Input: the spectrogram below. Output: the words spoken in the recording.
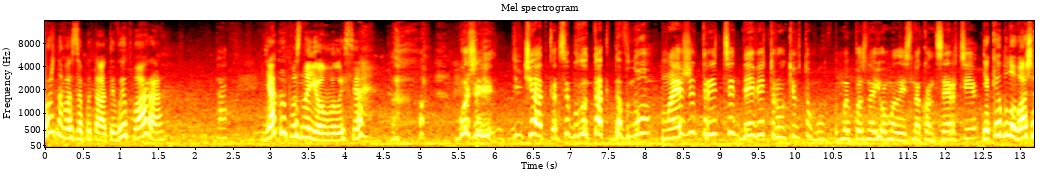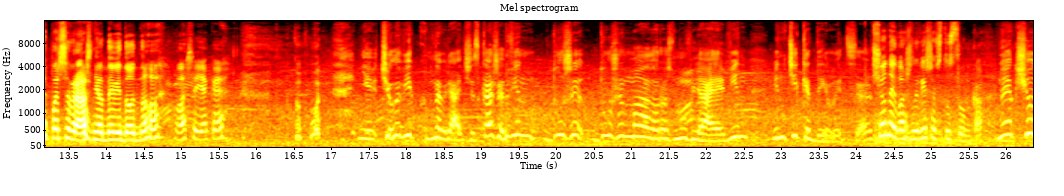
Можна вас запитати, ви пара? Так. Як ви познайомилися? Боже, дівчатка, це було так давно, майже 39 років тому. Ми познайомились на концерті. Яке було ваше перше враження одне від одного? Ваше яке? Ні, чоловік навряд чи скаже, він дуже дуже мало розмовляє. Він, він тільки дивиться. Що найважливіше в стосунках? Ну, якщо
